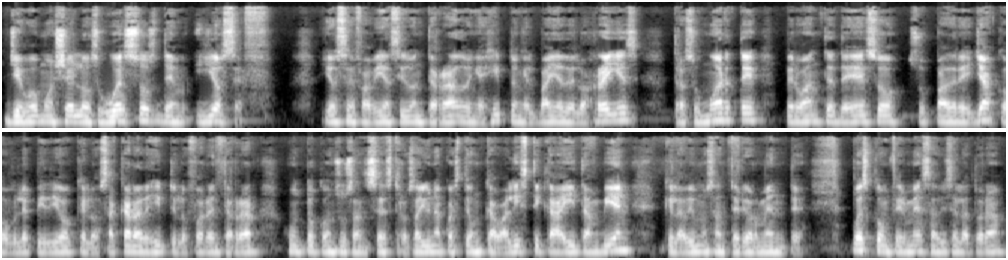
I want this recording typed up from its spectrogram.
Llevó Moshe los huesos de Yosef. Yosef había sido enterrado en Egipto en el Valle de los Reyes, tras su muerte, pero antes de eso su padre Jacob le pidió que lo sacara de Egipto y lo fuera a enterrar junto con sus ancestros. Hay una cuestión cabalística ahí también que la vimos anteriormente. Pues con firmeza, dice la Torá,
